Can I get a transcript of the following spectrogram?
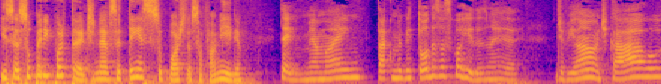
Isso é super importante, né? Você tem esse suporte da sua família? Tenho. Minha mãe tá comigo em todas as corridas, né? De avião, de carro.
